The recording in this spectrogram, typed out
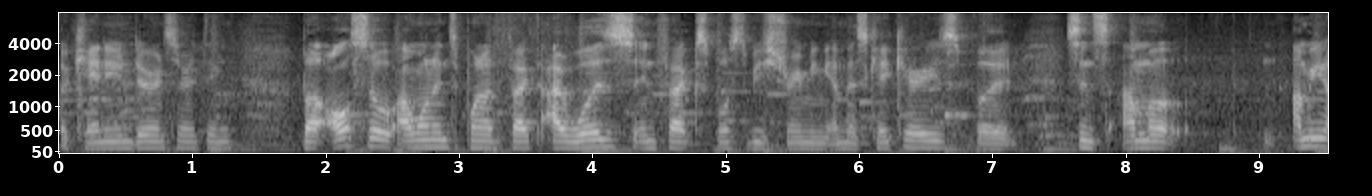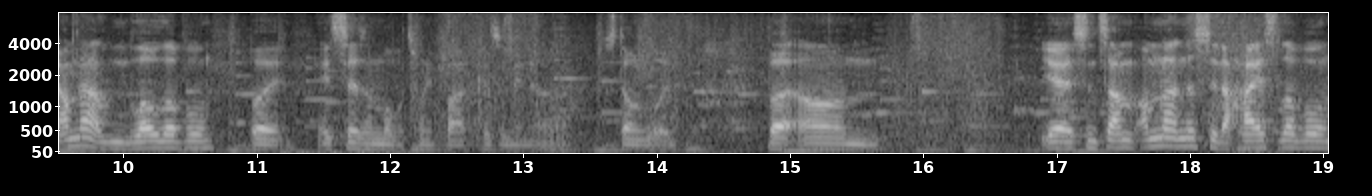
a Canny endurance or everything. But also, I wanted to point out the fact I was, in fact, supposed to be streaming MSK carries, but since I'm a, I mean, I'm not low level, but it says I'm level 25 because I'm in uh, Stonewood. But um, yeah, since I'm I'm not necessarily the highest level,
